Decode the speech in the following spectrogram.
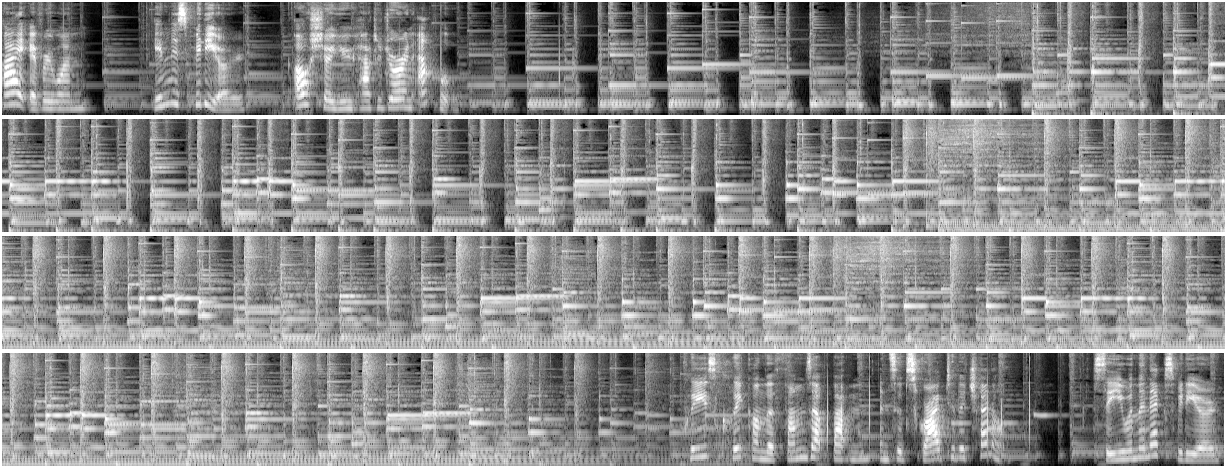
Hi everyone! In this video, I'll show you how to draw an apple. Please click on the thumbs up button and subscribe to the channel. See you in the next video.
